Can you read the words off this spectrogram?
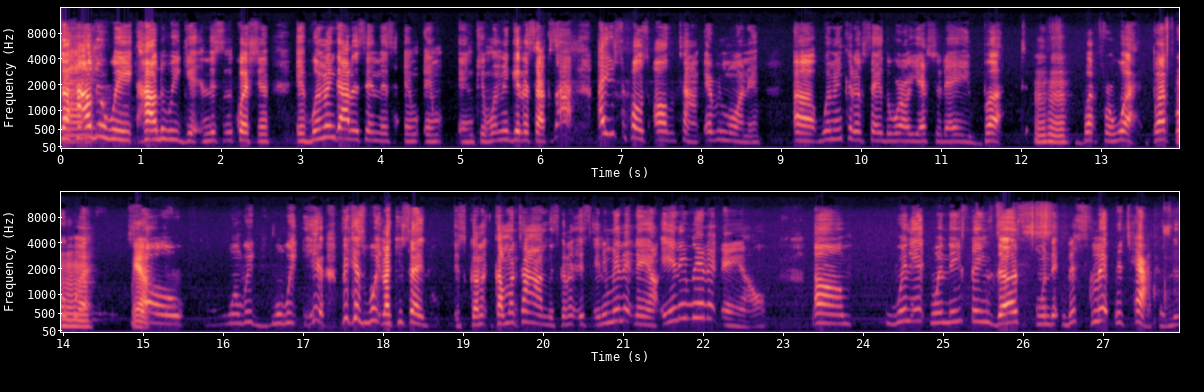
So And- how do we how do we get and this is a question if women got us in this and and, and can women get us out because I, I used to post all the time every morning uh women could have saved the world yesterday but mm-hmm. but for what but for Mhm. what Yeah. so when we when we hear because we like you said it's gonna come a time it's gonna it's any minute now any minute now um when it when these things does when the, this slippage happens. This,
